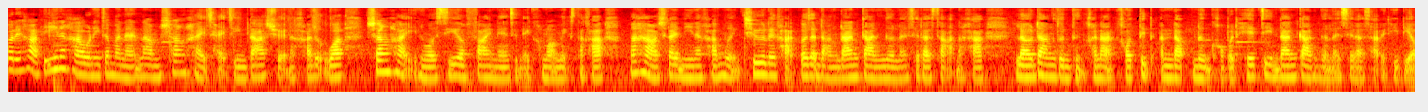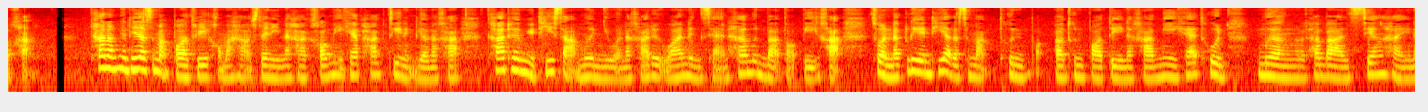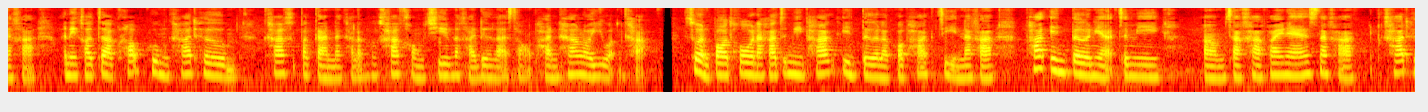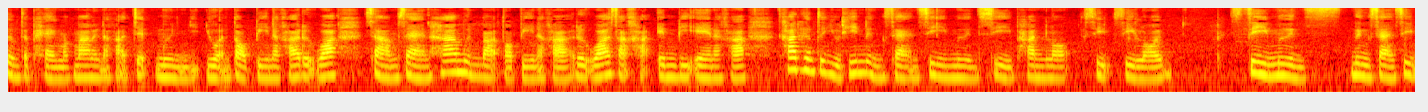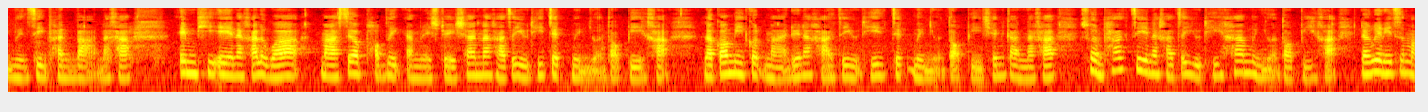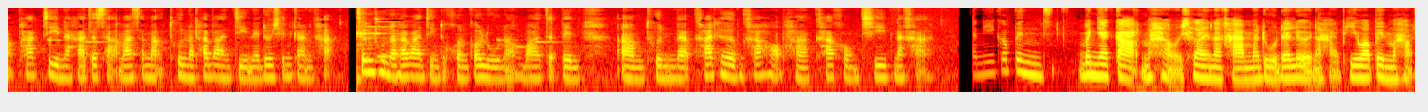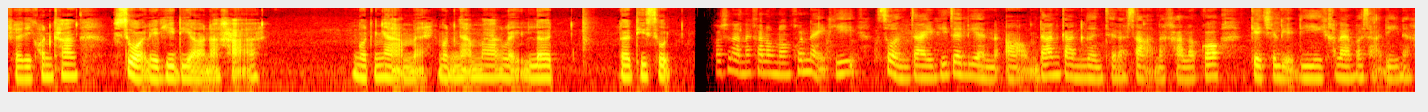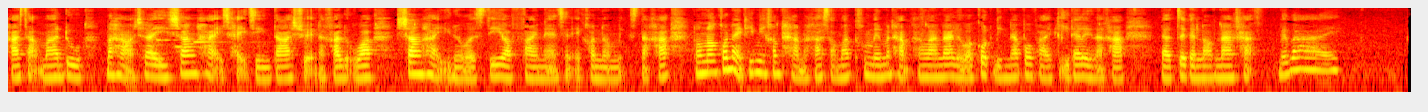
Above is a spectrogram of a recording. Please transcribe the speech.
สวัสดีค่ะ พี่อีนะคะ วันนี้จะมาแนะนำช่างไห่ไฉจิงต้าเฉวยนะคะ หรือว่าช่างไห่ University of Finance and Economics นะคะมหาวิทยาลัยนี้นะคะ เหมือนชื่อเลยค่ะ ก็จะดังด้านการเงินและเศรษฐศาสตร์นะคะ แล้วดังจนถึงขนาดเขาติดอันดับหนึ่งของประเทศจีนด้านการเงินและเศรษฐศาสตร์ทีเดียวค่ะ ถ้านักเรียนที่จะสมัครปอตรีของมหาวิทยาลัยนี้นะคะเขามีแค่ภาคจีนอย่างเดียวนะคะ ค่าเทอมอยู่ที่ 30,000หยวนนะคะ หรือว่า 150,000 บาทต่อปีค่ะ ส่วนนักเรียนที่อยากจะสมัครทุนทุนปอตรีนะคะ มีแค่ทุนเมืองรัฐบาลเซี่ยงไฮ้นะคะ อันนี้เขาจะครอบคลุมค่าเทอม ค่าประกันนะคะ แล้วก็ค่าของชีพนะคะ เดือนละ 2,500 หยวนค่ะส่วนปอโทนะคะจะมีภาคอินเตอร์แล้วก็ภาคจีนนะคะ ภาคอินเตอร์เนี่ยจะมีสาขา finance นะคะ ค่าเทอมจะแพงมากๆเลยนะคะ 70,000 หยวนต่อปีนะคะ หรือว่า 350,000 บาทต่อปีนะคะ หรือว่าสาขา MBA นะคะ ค่าเทอมจะอยู่ที่ 144,400 144,400 บาทนะคะ MPA นะคะ หรือว่า Master of Public Administration นะคะ จะอยู่ที่ 70,000หยวนต่อปีค่ะ แล้วก็มีกฎหมายด้วยนะคะ จะอยู่ที่ 70,000หยวนต่อปีเช่นกันนะคะ ส่วนภาคจีนนะคะ จะอยู่ที่ 50,000หยวนต่อปีค่ะ นักเรียนที่สมัครภาคจีนนะคะ จะสามารถสมัครทุนรัฐบาลจีนได้ด้วยเช่นกันค่ะ ซึ่งทุนรัฐบาลจีนทุกคนก็รู้เนาะว่าจะเป็นทุนแบบค่าเทอม ค่าหอพัก ค่าของชีพนะคะ นี่ก็เป็นบรรยากาศมหาวิทยาลัยนะคะ มาดูได้เลยนะคะ พี่ว่าเป็นมหาวิทยาลัยที่ค่อนข้างสวยเลยทีเดียวนะคะ งดงามไหมงดงามมากเลยเลิศเลิศที่สุด เพราะฉะนั้นนะคะน้องๆคนไหนที่สนใจที่จะเรียนด้านการเงินเศรษฐศาสตร์นะคะ แล้วก็เกรดเฉลี่ยดีคะแนนภาษาดีนะคะ สามารถดูมหาวิทยาลัยช่างไห่ไฉจิงต้าเฉวยนะคะ หรือว่าช่างไห่ University of Finance and Economics นะคะ น้องๆคนไหนที่มีคำถามนะคะ สามารถคอมเมนต์มาถามข้างล่างได้หรือว่ากดลิงก์หน้าโปรไฟล์พีได้เลยนะคะ แล้วเจอกันรอบหน้าค่ะ บ๊ายบาย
